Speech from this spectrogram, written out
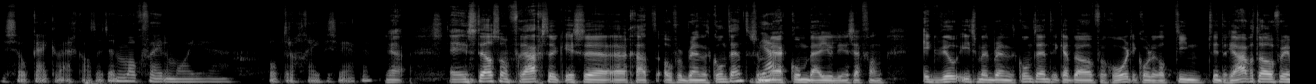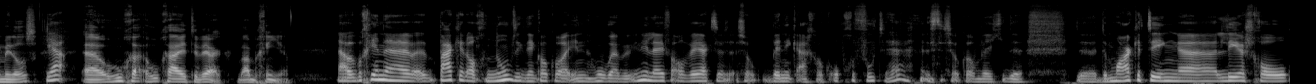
Dus zo kijken we eigenlijk altijd. En we mogen voor hele mooie opdrachtgevers werken. Ja, en stel zo'n vraagstuk is, uh, gaat over branded content. Dus een merk komt bij jullie en zegt van, ik wil iets met branded content. Ik heb daarover gehoord. Ik hoor er al 10, 20 jaar wat over inmiddels. Ja. Uh, hoe, ga, hoe ga je te werk? Waar begin je? Nou, we beginnen een paar keer al genoemd. Ik denk ook wel in hoe we bij Unilever al werkten. Zo ben ik eigenlijk ook opgevoed. Hè? Het is ook wel een beetje de, de, de marketing uh, leerschool.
